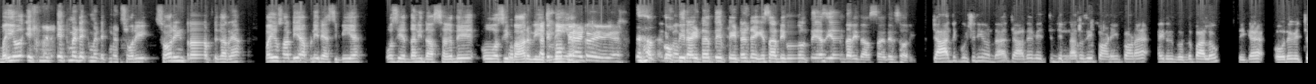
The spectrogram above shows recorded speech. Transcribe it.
ਬਈ ਉਹ 1 minute 1 minute 1 minute 1 minute sorry sorry interrupt ਕਰ ਰਿਹਾ। ਭਾਈ ਉਹ ਸਾਡੀ ਆਪਣੀ ਰੈਸਿਪੀ ਹੈ। ਉਹ ਅਸੀਂ ਇਦਾਂ ਨਹੀਂ ਦੱਸ ਸਕਦੇ ਉਹ ਅਸੀਂ ਬਾਹਰ ਵੇਚਦੇ ਹਾਂ ਕਾਪੀਰਾਈਟ ਹੋਏਗਾ। ਕਾਪੀਰਾਈਟ ਤੇ ਪੇਟੈਂਟ ਹੈਗੇ ਸਾਡੇ ਕੋਲ ਤੇ ਅਸੀਂ ਇਦਾਂ ਨਹੀਂ ਦੱਸ ਸਕਦੇ ਸੌਰੀ ਚਾਹ 'ਚ ਕੁਝ ਨਹੀਂ ਹੁੰਦਾ ਚਾਹ ਦੇ ਵਿੱਚ ਜਿੰਨਾ ਤੁਸੀਂ ਪਾਣੀ ਪਾਉਣਾ ਹੈ ਤੁਸੀਂ ਦੁੱਧ ਪਾ ਲਓ ਠੀਕ ਹੈ? ਉਹਦੇ ਵਿੱਚ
